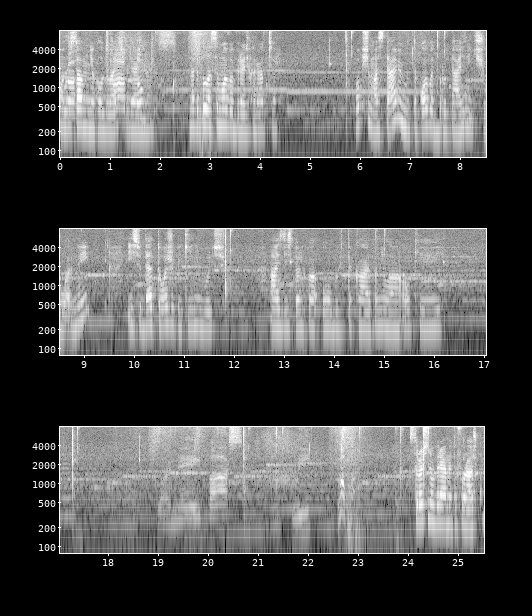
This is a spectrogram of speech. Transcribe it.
Он достал меня колдовать, реально. Надо было самой выбирать характер. В общем, оставим вот такой вот брутальный черный. И сюда тоже какие-нибудь... А, здесь только обувь такая, поняла, окей. Срочно убираем эту фуражку.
